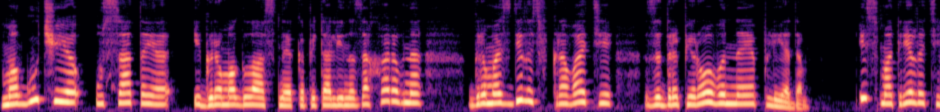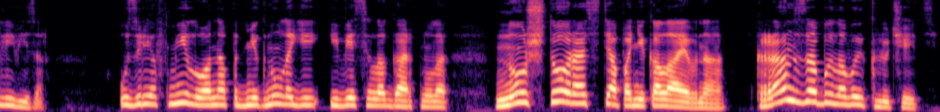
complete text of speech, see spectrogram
Могучая, усатая и громогласная Капитолина Захаровна громоздилась в кровати, задрапированная пледом, и смотрела телевизор. Узрев Милу, она подмигнула ей и весело гаркнула — «Ну что, Растяпа Николаевна, кран забыла выключить?»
